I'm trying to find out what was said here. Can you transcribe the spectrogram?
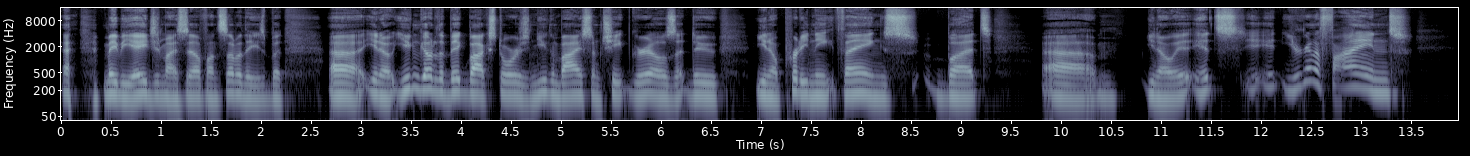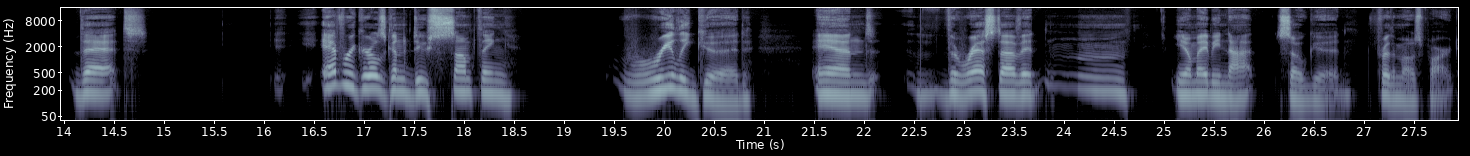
maybe aging myself on some of these, but uh, you know, you can go to the big box stores and you can buy some cheap grills that do, you know, pretty neat things, but um, you know, it, it's it, you're gonna find that every girl's gonna do something really good, and the rest of it, mm, you know, maybe not so good for the most part.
